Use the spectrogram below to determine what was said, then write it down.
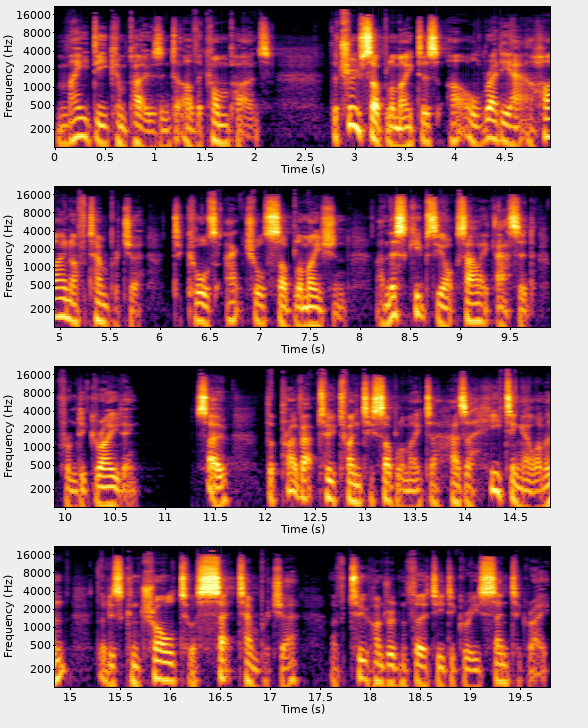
may decompose into other compounds. The true sublimators are already at a high enough temperature to cause actual sublimation, and this keeps the oxalic acid from degrading. So, the Provap 220 sublimator has a heating element that is controlled to a set temperature of 230 degrees centigrade.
